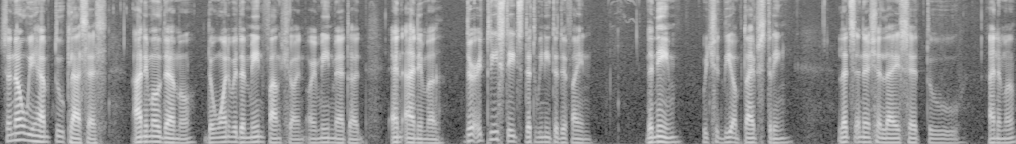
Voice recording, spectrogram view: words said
So now we have two classes, animal demo, the one with the main function or main method, and animal. There are three states that we need to define. The name, which should be of type string. Let's initialize it to animal.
